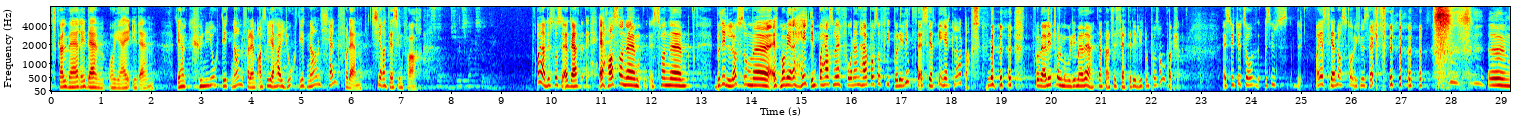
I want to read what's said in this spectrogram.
skal være i dem og jeg i dem. Jeg har kunngjort ditt navn for dem. Altså, jeg har gjort ditt navn kjent for dem, sier han til sin far. Oh, ja, det står, det jeg har sånne, sånne, briller som eh, jeg må være helt innpå her, så når jeg får den her på, så flipper de litt. Så jeg ser ikke helt klart. da. Men får være litt tålmodig med det. Jeg kan kanskje sette de litt opp på sånn, kanskje. Jeg synes det står, jeg synes, Og jeg ser nå står det 26. um,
